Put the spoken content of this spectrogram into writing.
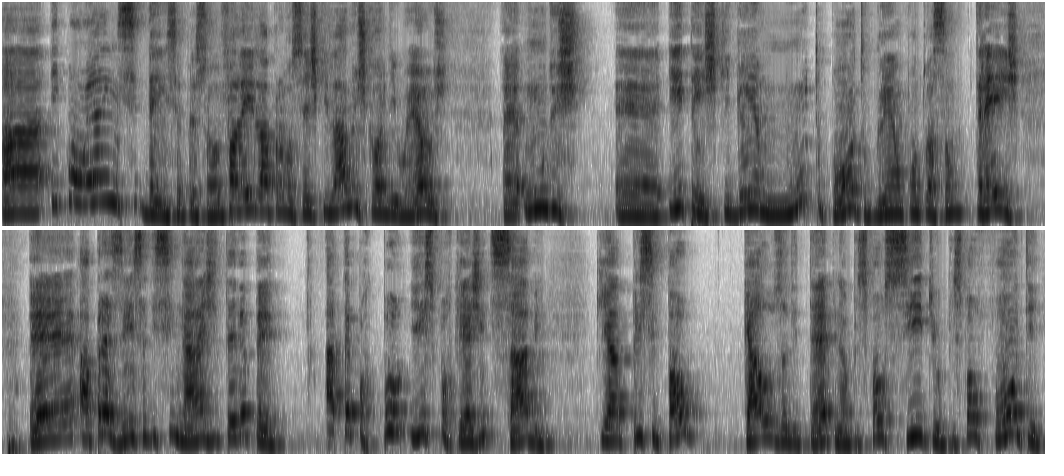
uh, e qual é a incidência, pessoal? Eu falei lá para vocês que lá no score de Wells, é, um dos é, itens que ganha muito ponto, ganha uma pontuação 3, é a presença de sinais de TVP. Até por, por isso porque a gente sabe que a principal causa de TEP, né, o principal sítio, a principal fonte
